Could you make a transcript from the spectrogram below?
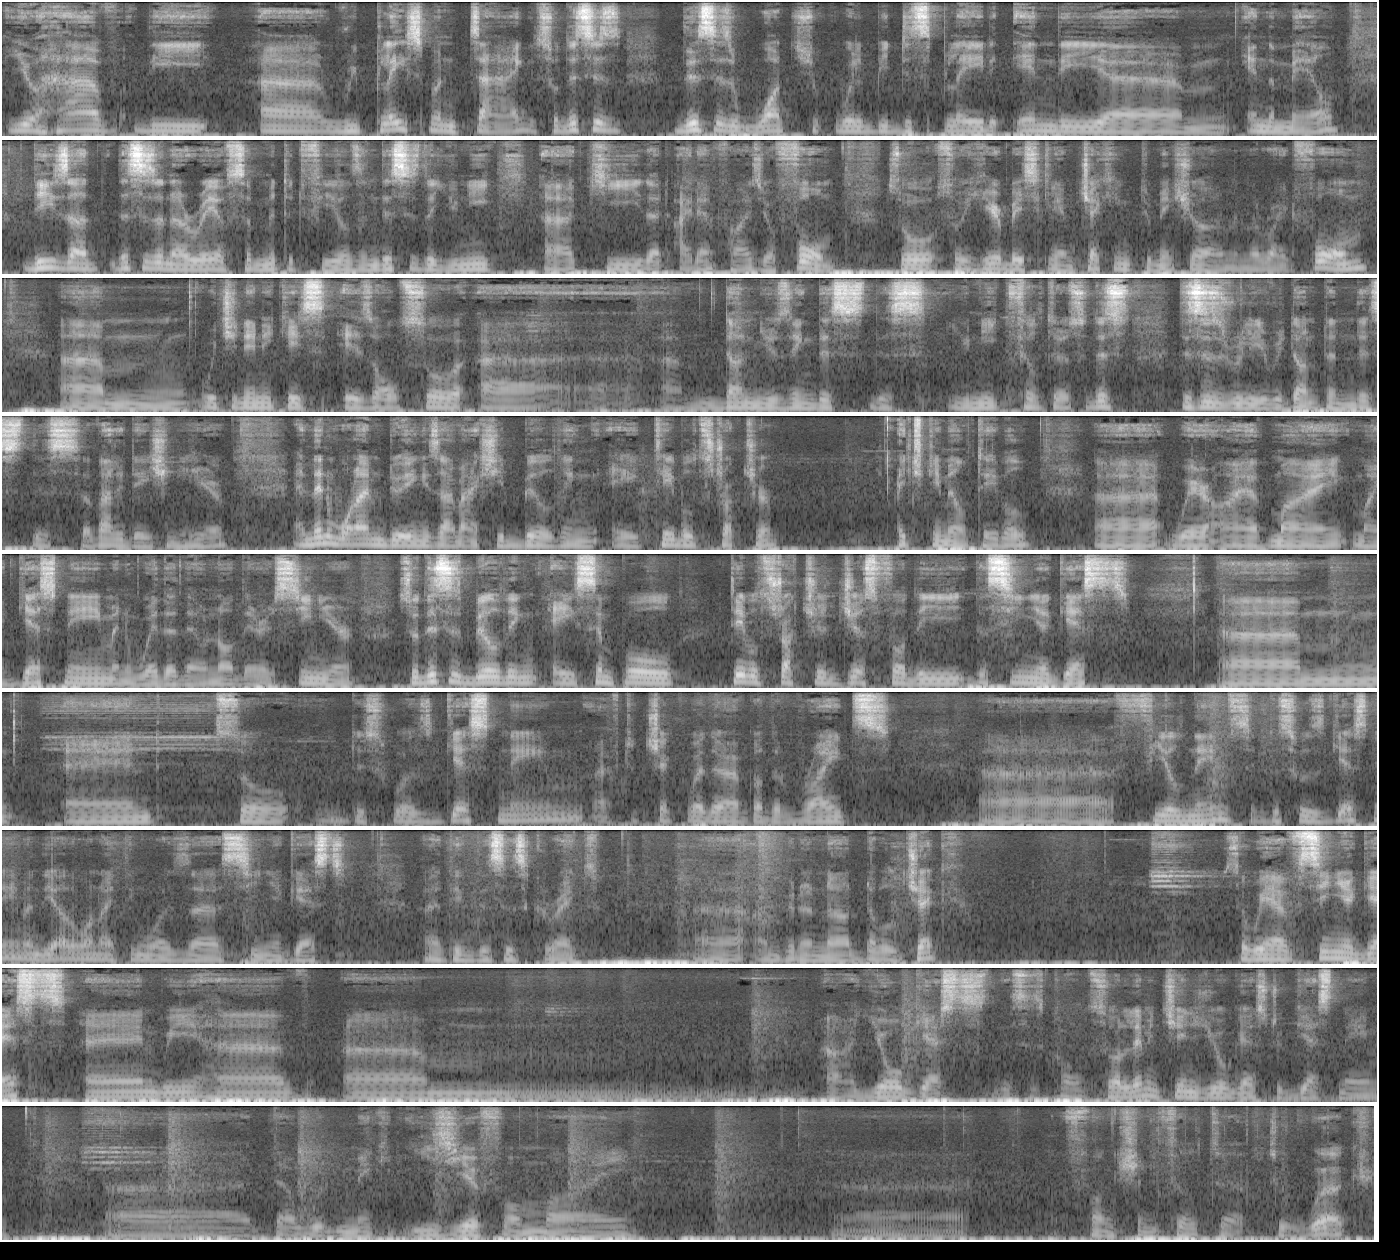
you have the uh, replacement tag. So this is this is what will be displayed in the um, in the mail. These are this is an array of submitted fields, and this is the unique uh, key that identifies your form. So so here basically I'm checking to make sure I'm in the right form, um, which in any case is also uh, um, done using this this unique filter. So this this is really redundant this this uh, validation here. And then what I'm doing is I'm actually building a table structure, HTML table, uh, where I have my my guest name and whether they or not they're a senior. So this is building a simple table structure just for the the senior guests. Um, and so this was guest name. I have to check whether I've got the right uh, field names. This was guest name, and the other one I think was uh, senior guest. I think this is correct. Uh, I'm gonna now double check. So we have senior guests, and we have um, uh, your guests this is called. So let me change your guest to guest name. Uh, that would make it easier for my uh, function filter to work.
